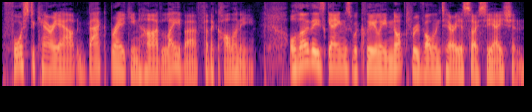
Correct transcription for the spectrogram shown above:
forced to carry out back-breaking hard labour for the colony. Although these gangs were clearly not through voluntary association,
